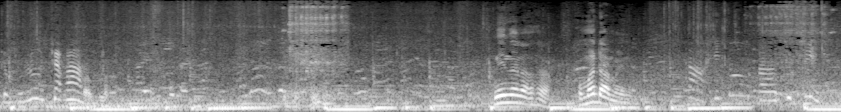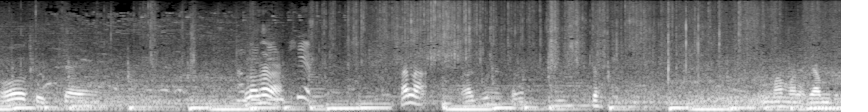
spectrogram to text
30, cap. 40. Ni nak nak salah. Pemadam ini. Oh, kucing. Uh, Nak tak? Chip. Tak nak. Lagu nak terus. Jom. Mama nak jambu.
